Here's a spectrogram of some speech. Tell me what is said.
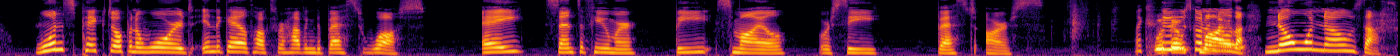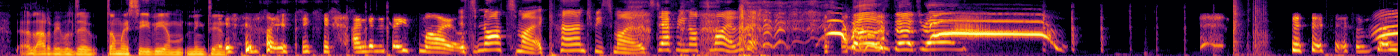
once picked up an award in the Gaeltacht for having the best what? A. Sense of humour. B. Smile. Or C. Best arse. Like, We'll who's going to know that? No one knows that. A lot of people do. It's on my CV on LinkedIn. I'm going to say smile. It's not Smile. It can't be Smile. It's definitely not Smile, is it? no, that's wrong. I'm so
